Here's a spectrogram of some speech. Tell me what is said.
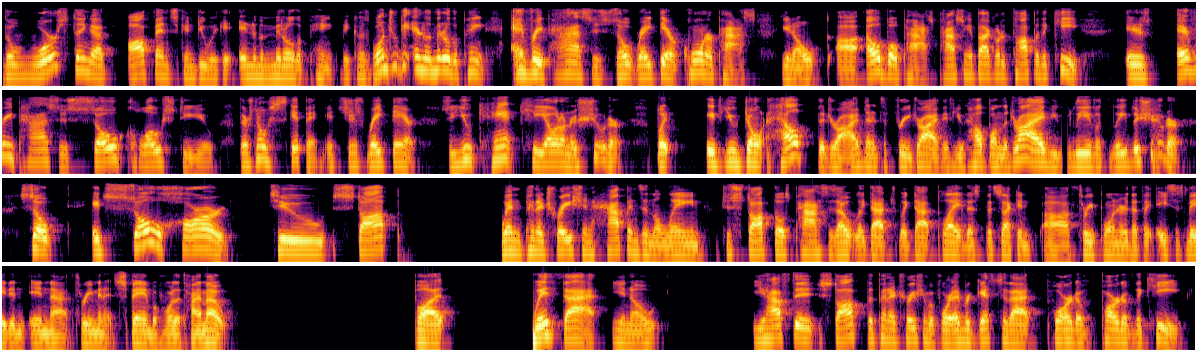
the worst thing a offense can do is get into the middle of the paint because once you get into the middle of the paint, every pass is so right there. Corner pass, you know, uh, elbow pass, passing it back on the top of the key is every pass is so close to you. There's no skipping. It's just right there. So you can't key out on a shooter. But if you don't help the drive, then it's a free drive. If you help on the drive, you leave leave the shooter. So it's so hard to stop when penetration happens in the lane to stop those passes out like that like that play this the second uh, three pointer that the aces made in in that three minute span before the timeout but with that you know you have to stop the penetration before it ever gets to that part of part of the key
